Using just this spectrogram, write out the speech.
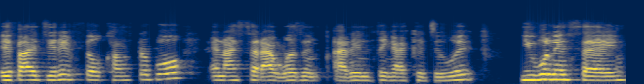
If I didn't feel comfortable and I said I wasn't I didn't think I could do it, you wouldn't say,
